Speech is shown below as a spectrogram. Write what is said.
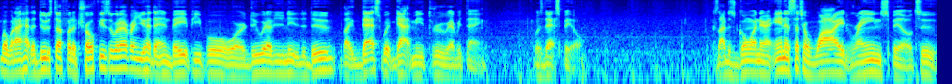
but when I had to do the stuff for the trophies or whatever, and you had to invade people or do whatever you needed to do, like that's what got me through everything. Was that spell? Because I just go in there, and it's such a wide range spell too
